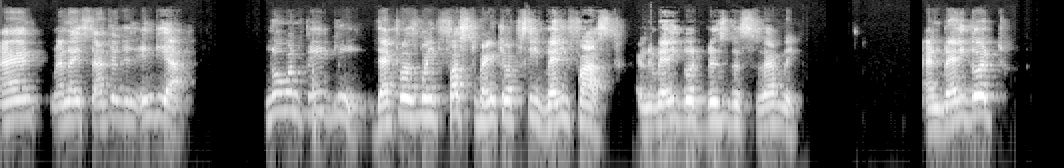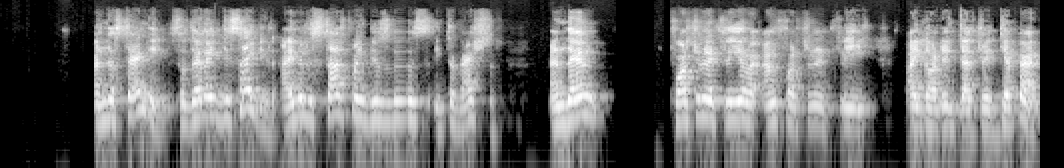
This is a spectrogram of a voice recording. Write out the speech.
and when I started in India, no one paid me. That was my first bankruptcy very fast and very good business learning and very good understanding. So then I decided I will start my business international. And then, fortunately or unfortunately, I got in touch with Japan.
